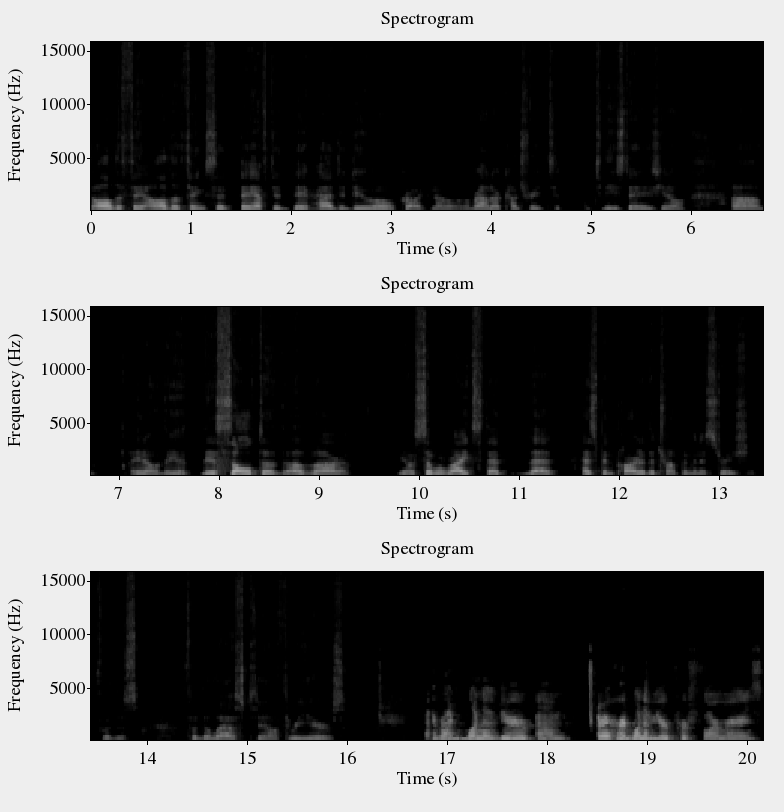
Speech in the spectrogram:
all the th- all the things that they have to they've had to do across, you know around our country to, to these days, you know. Um, you know the the assault of, of our you know civil rights that that has been part of the Trump administration for this for the last you know three years. I read one of your, um, or I heard one of your performers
